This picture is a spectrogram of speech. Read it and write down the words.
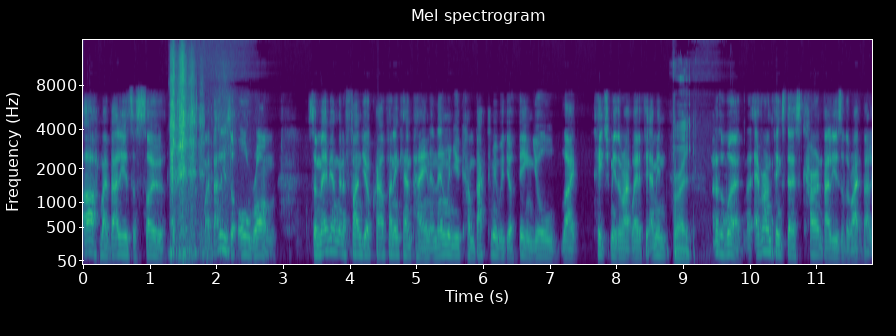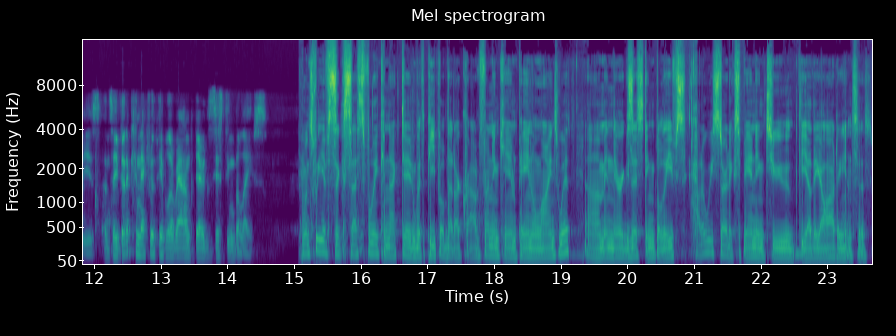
oh, my values are so, my values are all wrong. So maybe I'm going to fund your crowdfunding campaign, and then when you come back to me with your thing, you'll like teach me the right way to think. I mean, right. That doesn't work. Everyone thinks their current values are the right values. And so you've got to connect with people around their existing beliefs. Once we have successfully connected with people that our crowdfunding campaign aligns with um, in their existing beliefs, how do we start expanding to the other audiences?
